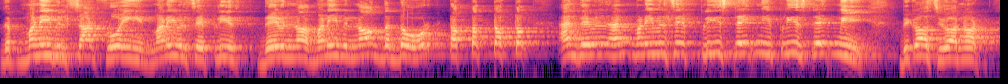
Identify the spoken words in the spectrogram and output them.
the money will start flowing in. Money will say, please, they will not, money will knock the door, talk, talk, talk, talk, and they will, and money will say, please take me, please take me, because you are not,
